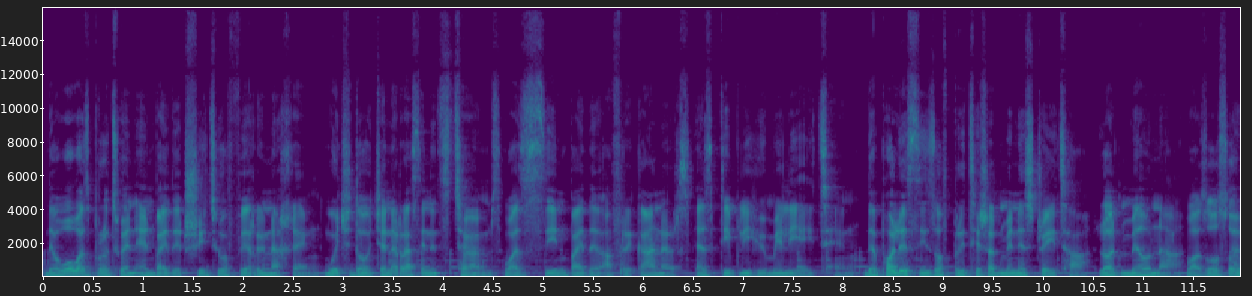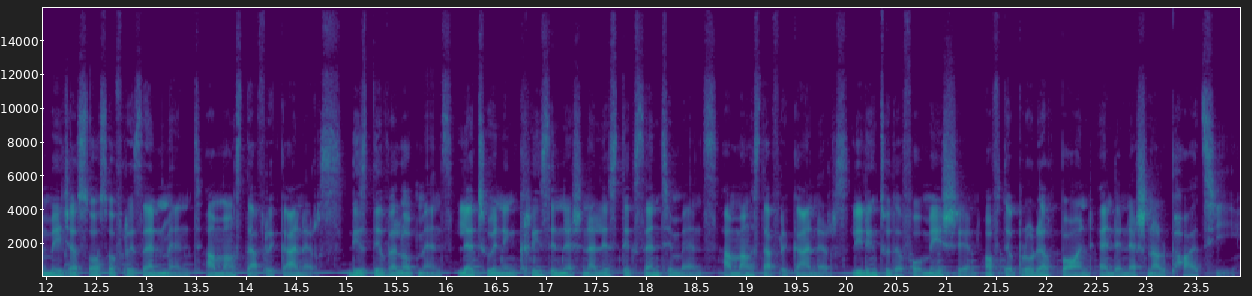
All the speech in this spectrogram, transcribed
The war was brought to an end by the Treaty of Vereeniging, which though generous in its terms, was seen by the Afrikaners as deeply humiliating. The policies of British Administrator Lord Milner was also a major source of resentment amongst the Afrikaners. These developments led to an increase in nationalistic sentiments amongst Afrikaners, leading to the formation of the Broederbond and the National Party.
